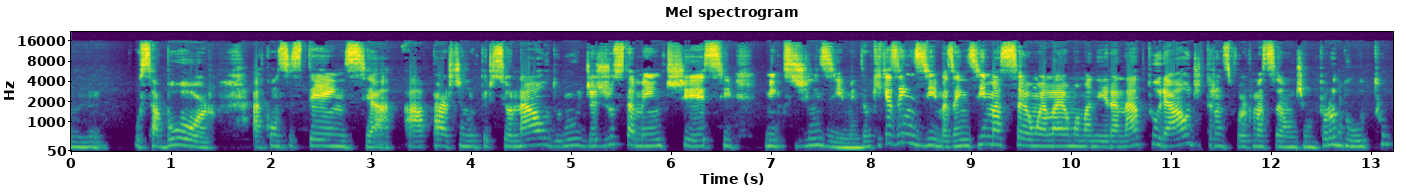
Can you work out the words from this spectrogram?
um, o sabor, a consistência, a parte nutricional do nude é justamente esse mix de enzima. Então, o que, que as enzimas? A enzimação ela é uma maneira natural de transformação de um produto.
